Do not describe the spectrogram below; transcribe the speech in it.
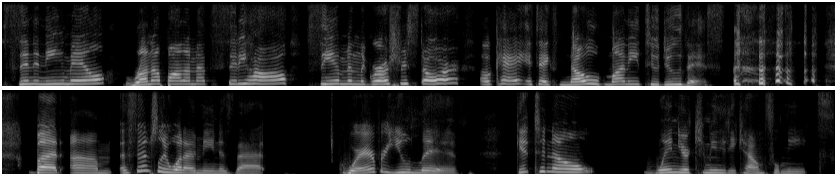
send an email, run up on them at the city hall, see them in the grocery store. Okay. It takes no money to do this. but um, essentially, what I mean is that wherever you live, get to know when your community council meets,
